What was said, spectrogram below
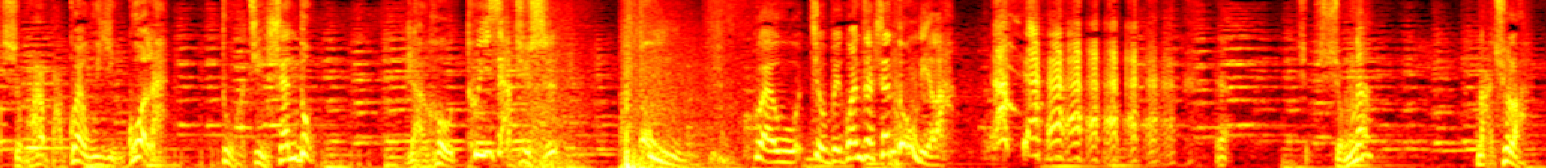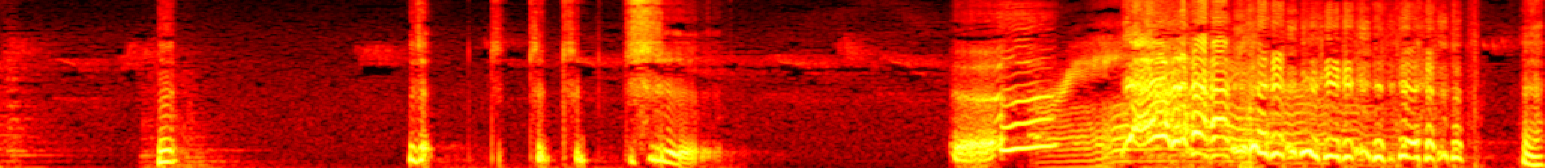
熊二把怪物引过来，躲进山洞，然后推下巨石，嘣！怪物就被关在山洞里了。熊 熊呢？哪去了？嗯，这这这这是，呃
